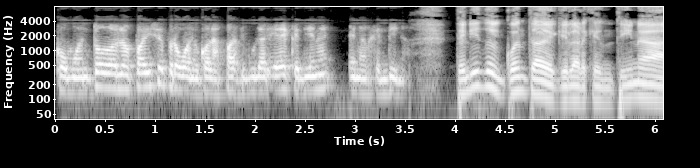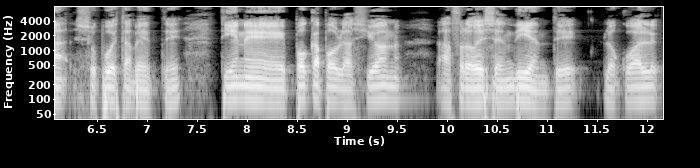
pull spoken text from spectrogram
como en todos los países, pero bueno, con las particularidades que tiene en Argentina. Teniendo en cuenta de que la Argentina supuestamente tiene poca población afrodescendiente, lo cual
